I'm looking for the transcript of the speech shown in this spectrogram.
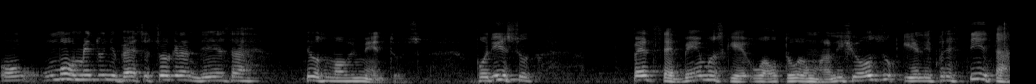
o, o movimento do universo, sua grandeza, seus movimentos. Por isso, percebemos que o autor é um religioso e ele precisa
